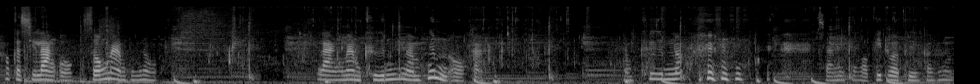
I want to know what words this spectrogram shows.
เขาก็สิล้างออกสองน้ำค่ะพี่น้องล้างน้ำคืนน้ำหึ่นออกค่ะ น้ำคืนเนาะสามีจะบอกพิษว่าถือเขาเนาะ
